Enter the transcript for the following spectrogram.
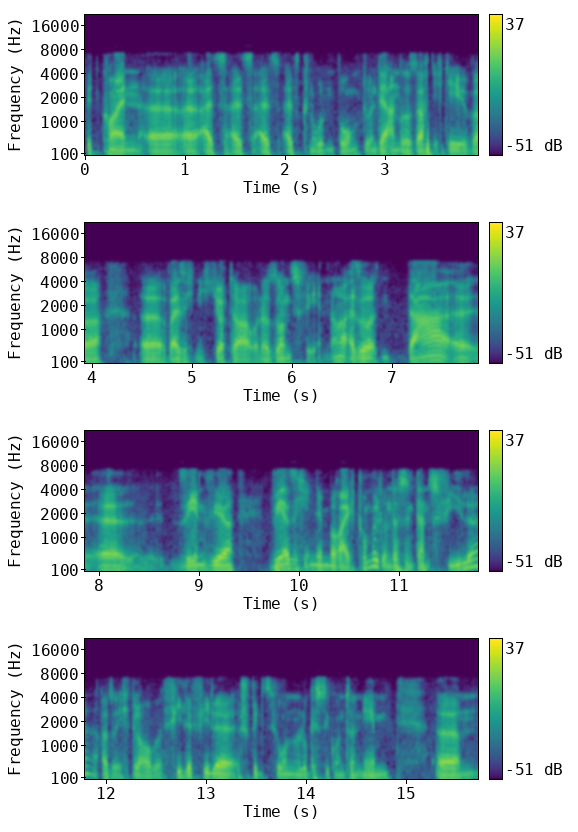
Bitcoin äh, als, als, als, als Knotenpunkt und der andere sagt, ich gehe über, äh, weiß ich nicht, Jota oder sonst wen. Ne? Also da äh, äh, sehen wir, wer sich in dem Bereich tummelt, und das sind ganz viele, also ich glaube, viele, viele Speditionen und Logistikunternehmen ähm,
